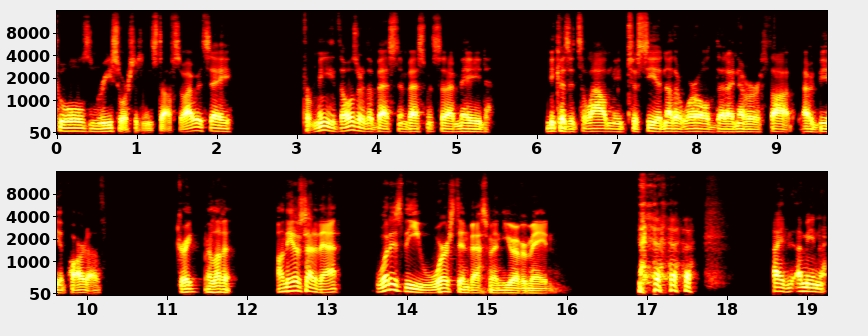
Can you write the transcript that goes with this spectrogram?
tools and resources and stuff. So I would say for me, those are the best investments that I've made because it's allowed me to see another world that I never thought I would be a part of. Great. I love it. On the other side of that, what is the worst investment you ever made? I, I mean,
